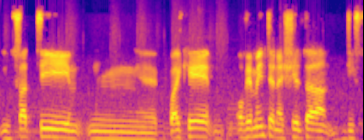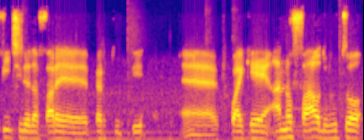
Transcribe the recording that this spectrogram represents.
infatti, mh, mm, qualche, ovviamente è una scelta difficile da fare per tutti. Eh, qualche anno fa ho dovuto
